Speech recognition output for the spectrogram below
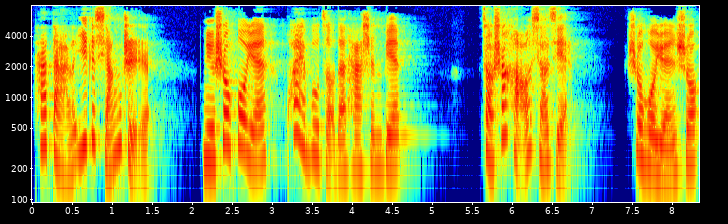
他打了一个响指，女售货员快步走到他身边。早上好，小姐。售货员说：“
